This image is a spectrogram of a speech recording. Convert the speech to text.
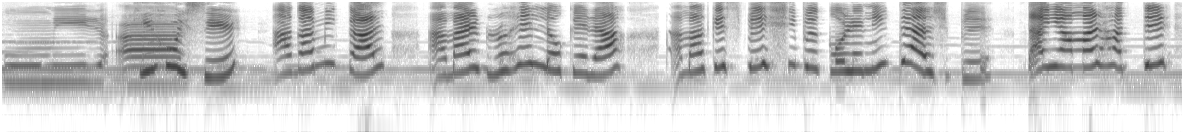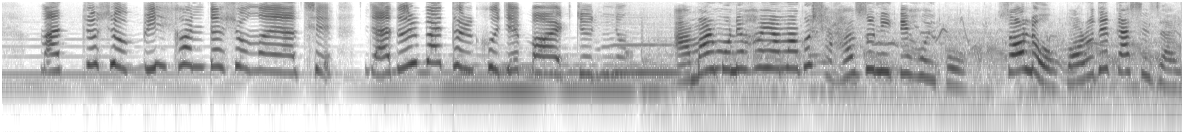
কুমির কি হইছে? আগামীকাল আমার গ্রহের লোকেরা আমাকে স্পেসশিপে করে নিতে আসবে। তাই আমার হাতে মাত্র চব্বিশ ঘণ্টা সময় আছে জাদুর পাথর খুঁজে পাওয়ার জন্য। আমার মনে হয় আমাকে সাহায্য নিতে হইব। চলো বড়দের কাছে যাই।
